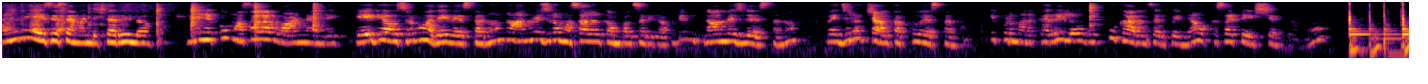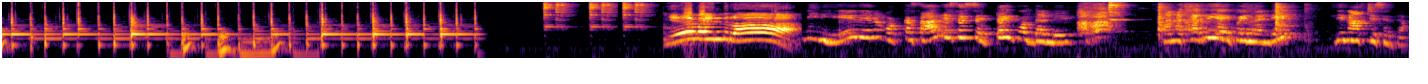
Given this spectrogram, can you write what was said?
అన్నీ వేసేసామండి కర్రీలో. నేను ఎక్కువ మసాలాలు వాడినండి. ఏది అవసరమో అదే వేస్తాను. నాన్ వెజ్లో మసాలాలు కంపల్సరీ కాబట్టి నాన్ వెజ్లో వేస్తాను. వెజ్లో చాలా తక్కువ వేస్తాను. ఇప్పుడు మన కర్రీలో ఉప్పు కారం సరిపోయిందా? ఒక్కసారి టేస్ట్ చేద్దాము. ఏమైందిరా? నేను ఏదైనా ఒక్కసారి వేస్తే సెట్ అయిపోద్దండి. మన కర్రీ అయిపోయిందండి. దీన్ని ఆఫ్ చేసేద్దాం.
